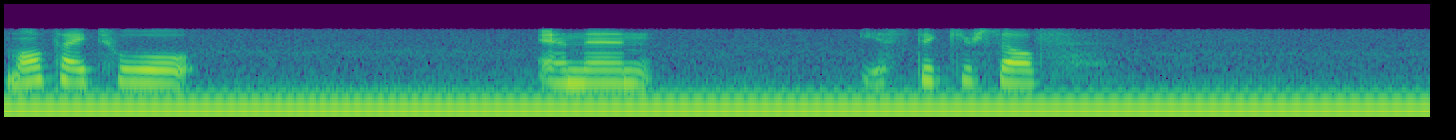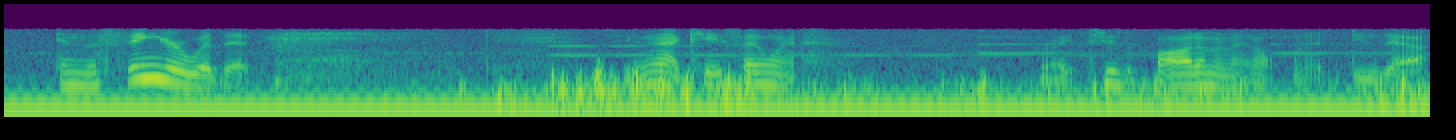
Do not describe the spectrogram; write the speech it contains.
multi-tool and then you stick yourself in the finger with it. See, in that case I went right through the bottom and I don't want to do that.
